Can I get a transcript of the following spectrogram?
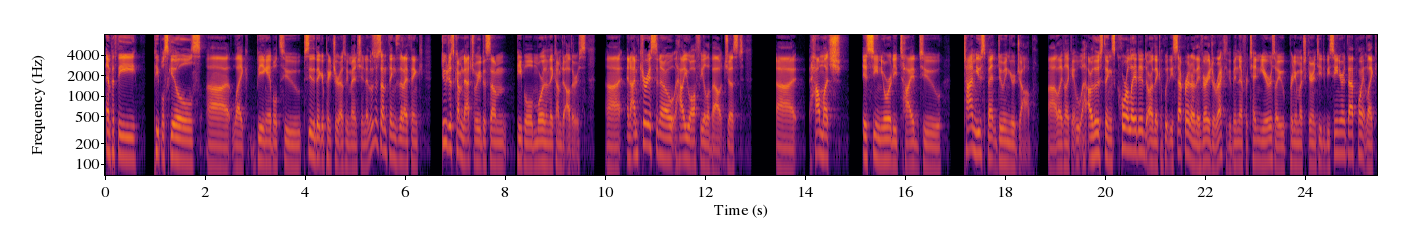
empathy, people skills, uh, like being able to see the bigger picture, as we mentioned. And those are some things that I think do just come naturally to some people more than they come to others. Uh, and I'm curious to know how you all feel about just uh, how much is seniority tied to time you've spent doing your job? Uh, like, like, are those things correlated? Are they completely separate? Are they very direct? If you've been there for ten years, are you pretty much guaranteed to be senior at that point? Like,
